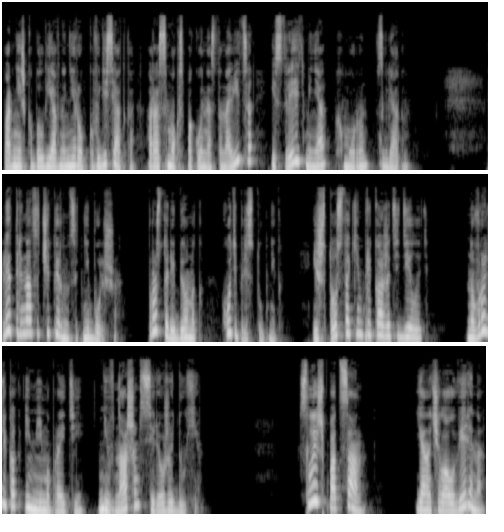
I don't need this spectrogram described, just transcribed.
Парнишка был явно не робкого десятка, раз смог спокойно остановиться и встретить меня хмурым взглядом. Лет 13-14, не больше. Просто ребенок, хоть и преступник. И что с таким прикажете делать? Но вроде как и мимо пройти, не в нашем с Сережей духе. «Слышь, пацан!» Я начала уверенно,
